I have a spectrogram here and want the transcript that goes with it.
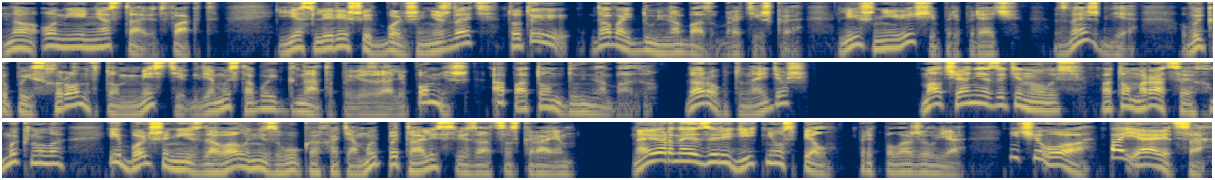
но он ее не оставит, факт. Если решит больше не ждать, то ты давай дуй на базу, братишка. Лишние вещи припрячь. Знаешь где? Выкопай схрон в том месте, где мы с тобой Гната повязали, помнишь? А потом дуй на базу. Дорогу-то найдешь?» Молчание затянулось, потом рация хмыкнула и больше не издавала ни звука, хотя мы пытались связаться с краем. «Наверное, зарядить не успел», — предположил я. «Ничего, появится».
